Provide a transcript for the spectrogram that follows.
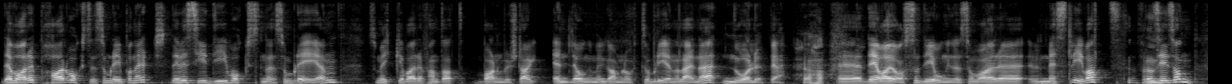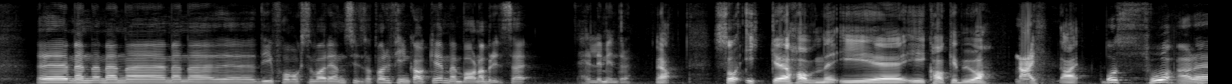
Det var et par voksne som ble imponert. Dvs. Si de voksne som ble igjen, som ikke bare fant at barnebursdag, endelig er ungen min gammel nok til å bli igjen aleine, nå løper jeg. Eh, det var jo også de ungene som var eh, mest livatt, for å si det sånn. Eh, men men, eh, men eh, de få voksne var igjen, syntes at det var en fin kake, men barna brydde seg heller mindre. Ja. Så ikke havne i, i kakebua. Nei. Nei. Og så er det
